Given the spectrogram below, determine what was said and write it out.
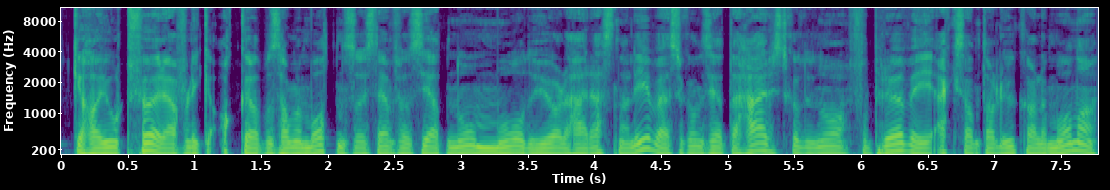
ikke har gjort før, iallfall ikke akkurat på samme måten. Så istedenfor å si at nå må du gjøre det her resten av livet, så kan du si at det her skal du nå få prøve i x antall uker eller måneder,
